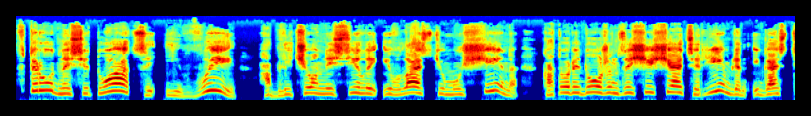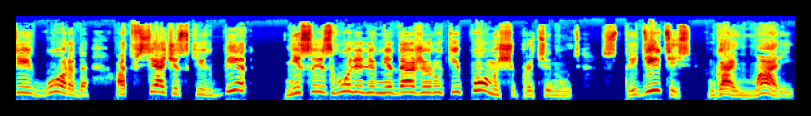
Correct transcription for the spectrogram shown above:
в трудной ситуации, и вы, облеченный силой и властью мужчина, который должен защищать римлян и гостей города от всяческих бед, не соизволили мне даже руки помощи протянуть. Стыдитесь, Гай Марий,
